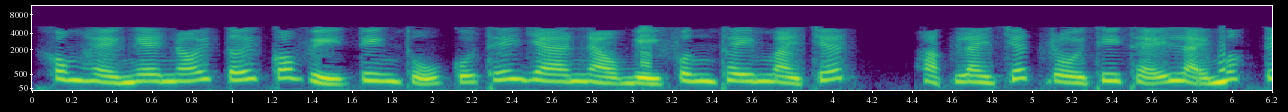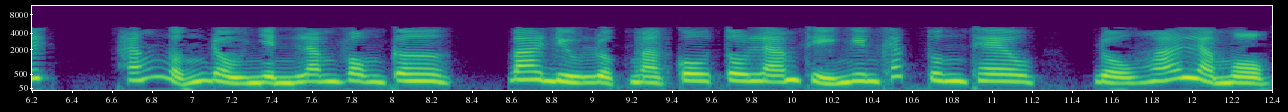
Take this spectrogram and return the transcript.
không hề nghe nói tới có vị tiên thủ của thế gia nào bị phân thây mà chết, hoặc là chết rồi thi thể lại mất tích, hắn ngẩng đầu nhìn Lam Vong Cơ, ba điều luật mà cô Tô Lam Thị nghiêm khắc tuân theo, độ hóa là một,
